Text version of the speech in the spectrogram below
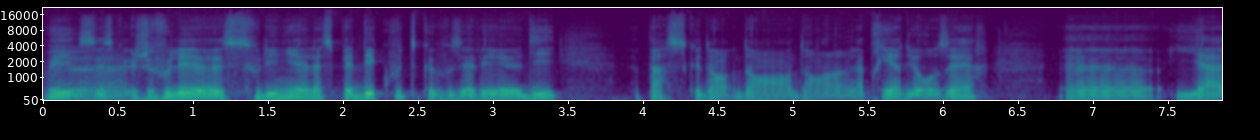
Oui, je voulais euh, souligner l'aspect d'écoute que vous avez euh, dit, parce que dans, dans, la prière du rosaire, il y a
